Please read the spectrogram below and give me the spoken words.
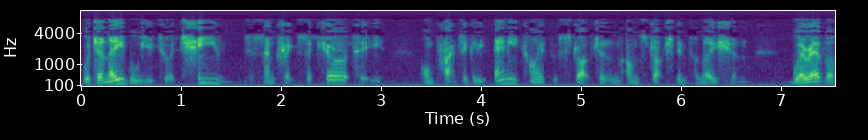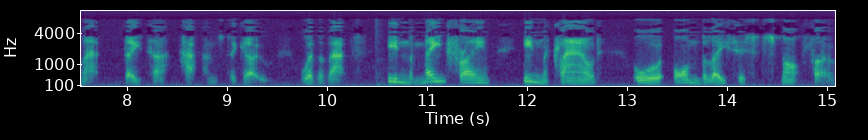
which enable you to achieve data-centric security on practically any type of structured and unstructured information, wherever that data happens to go, whether that's in the mainframe, in the cloud, or on the latest smartphone.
